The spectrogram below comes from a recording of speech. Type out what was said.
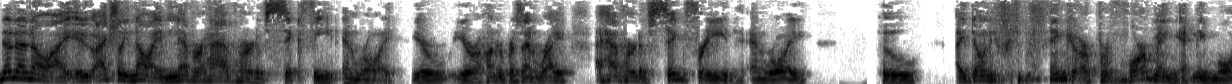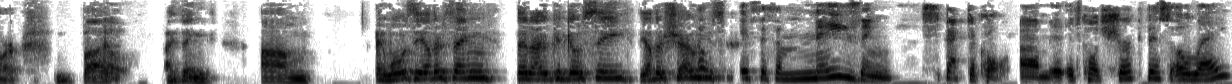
No, no, no. I actually no. I never have heard of Sick Feet and Roy. You're you're 100 percent right. I have heard of Siegfried and Roy, who I don't even think are performing anymore. But Oh. I think. Um, and what was the other thing that I could go see? The other show? Oh, it's this amazing spectacle. Um, it- it's called Shirk This Olay.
